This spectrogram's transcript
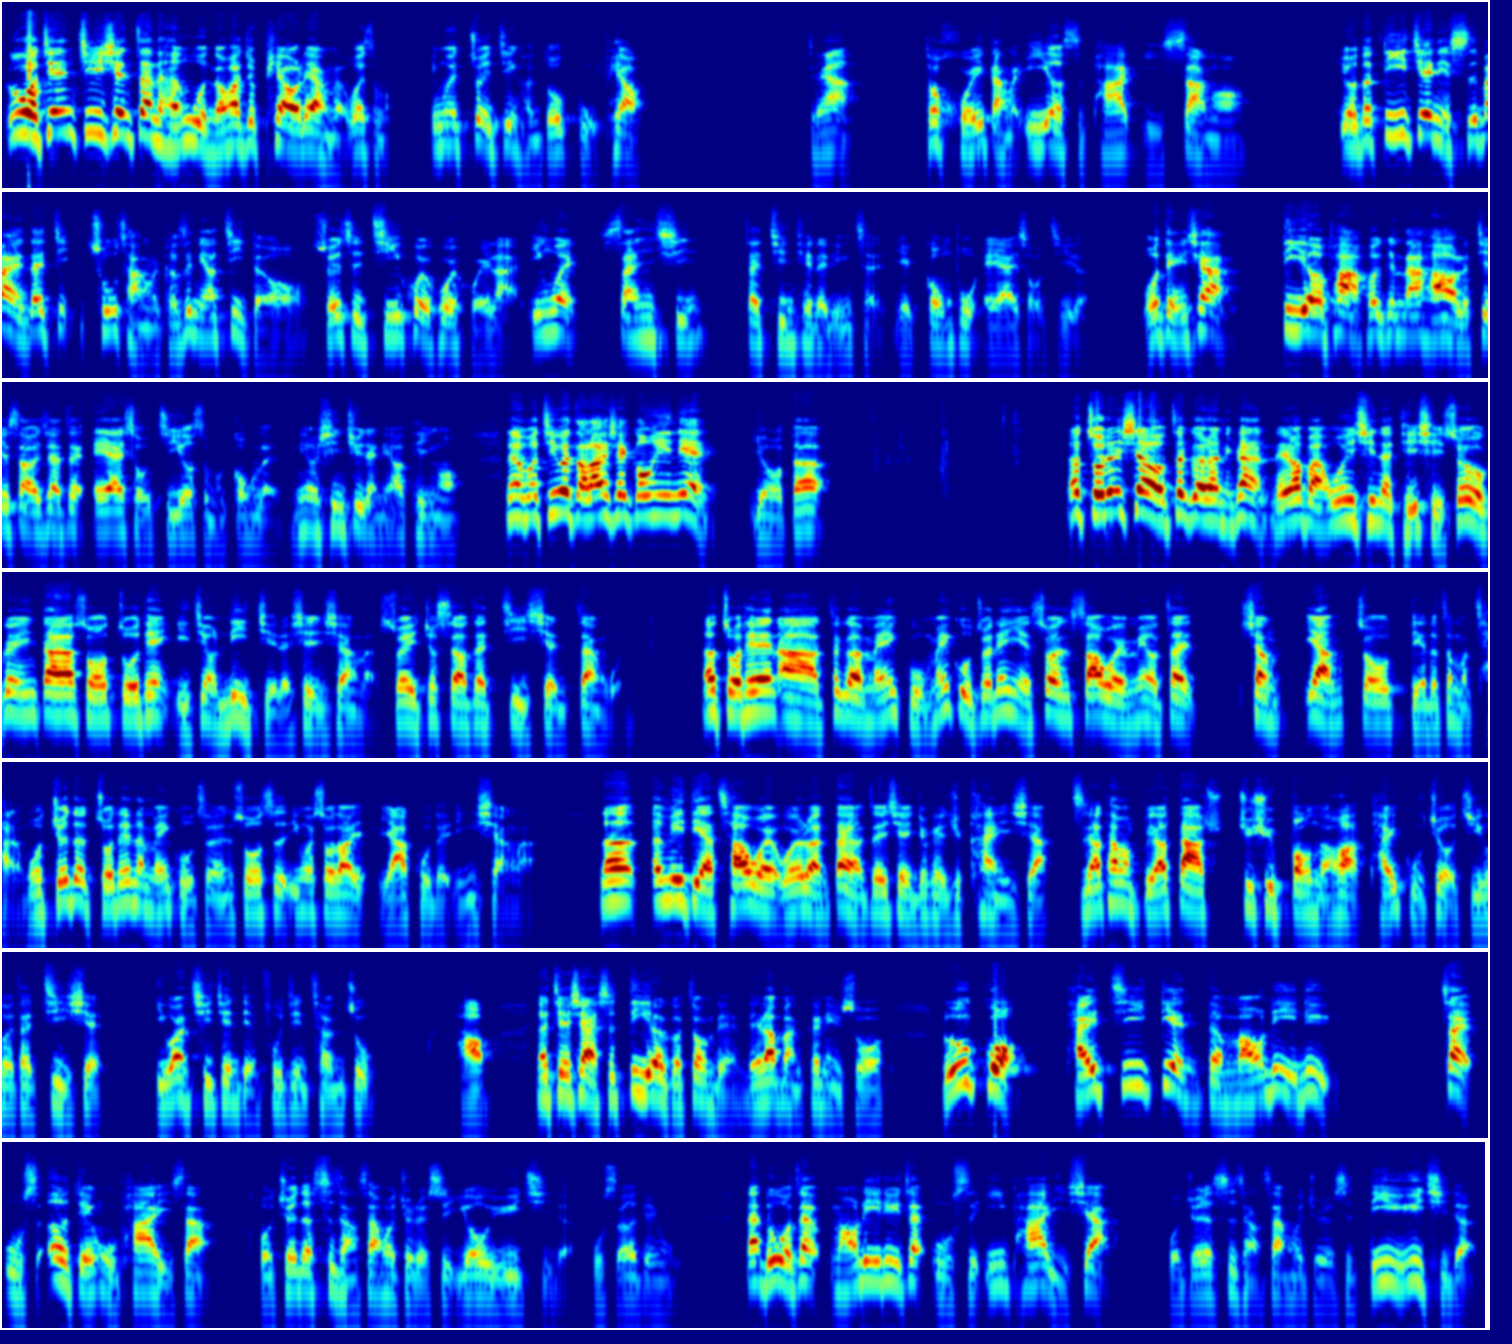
如果今天季线站得很稳的话，就漂亮了。为什么？因为最近很多股票怎样都回档了一二十趴以上哦。有的第一阶你失败，你在进出场了，可是你要记得哦，随时机会会回来。因为三星在今天的凌晨也公布 AI 手机了。我等一下。第二 part 会跟大家好好的介绍一下这 AI 手机有什么功能，你有兴趣的你要听哦。那有没有机会找到一些供应链？有的。那昨天下午这个呢？你看雷老板温馨的提醒，所以我跟大家说，昨天已经有力竭的现象了，所以就是要在季线站稳。那昨天啊，这个美股，美股昨天也算稍微没有在像亚洲跌得这么惨。我觉得昨天的美股只能说是因为受到雅股的影响了。那 NVIDIA、超微、微软、戴尔这些，你就可以去看一下。只要他们不要大继续崩的话，台股就有机会在季线一万七千点附近撑住。好，那接下来是第二个重点，雷老板跟你说，如果台积电的毛利率在五十二点五趴以上，我觉得市场上会觉得是优于预期的五十二点五。但如果在毛利率在五十一趴以下，我觉得市场上会觉得是低于预期的。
